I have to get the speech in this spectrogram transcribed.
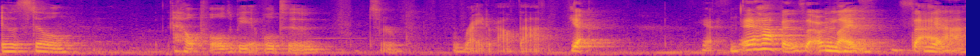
it was still helpful to be able to sort of write about that. Yeah. Yeah. It happens though in mm-hmm. life. It's sad. Yeah.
